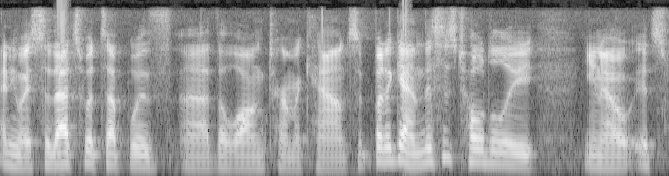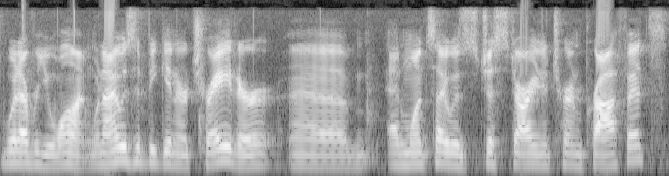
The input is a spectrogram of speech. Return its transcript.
anyway, so that's what's up with uh, the long-term accounts. But again, this is totally, you know, it's whatever you want. When I was a beginner trader, um, and once I was just starting to turn profits,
